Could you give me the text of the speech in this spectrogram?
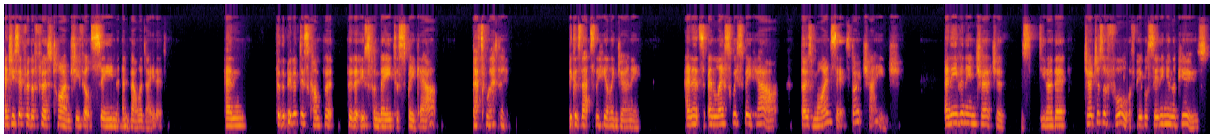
And she said for the first time, she felt seen and validated. And for the bit of discomfort that it is for me to speak out, that's worth it because that's the healing journey. And it's unless we speak out, those mindsets don't change. And even in churches, you know, they're Churches are full of people sitting in the pews,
